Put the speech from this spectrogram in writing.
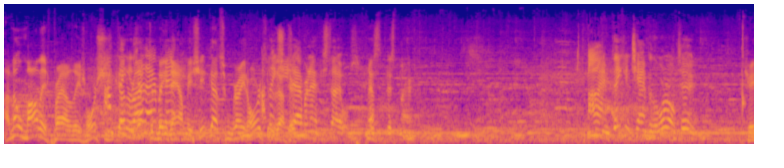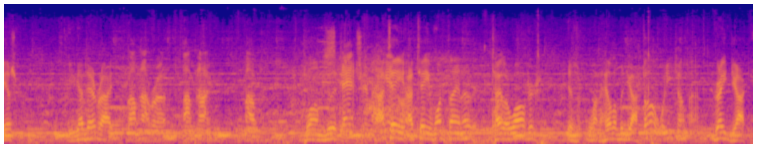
I know Molly's proud of these horses. She's I'm got a right to be down. I mean, she's got some great horses I think out she's there. Abernathy Stables. This, this mare. I'm thinking champ of the world too. She is. You got that right. Well, I'm not right. I'm not. My Plumb good. Stats in my I tell you, I tell you one thing other. Taylor Walters is one hell of a jockey. oh, what are you talking about? Great jockey.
